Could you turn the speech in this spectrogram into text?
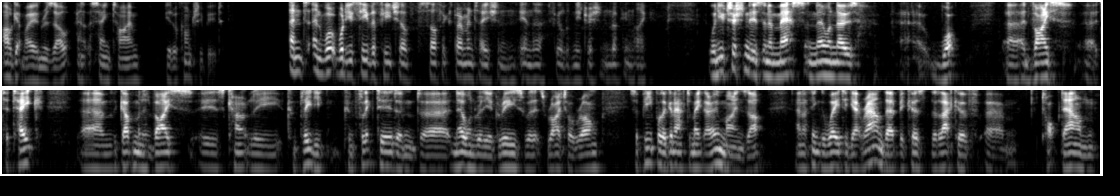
I'll get my own result, and at the same time, it'll contribute. And and what what do you see the future of self experimentation in the field of nutrition looking like? Well, nutrition is in a mess, and no one knows uh, what uh, advice uh, to take. Um, the government advice is currently completely conflicted, and uh, no one really agrees whether it's right or wrong. So people are going to have to make their own minds up. And I think the way to get around that, because the lack of um, top down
